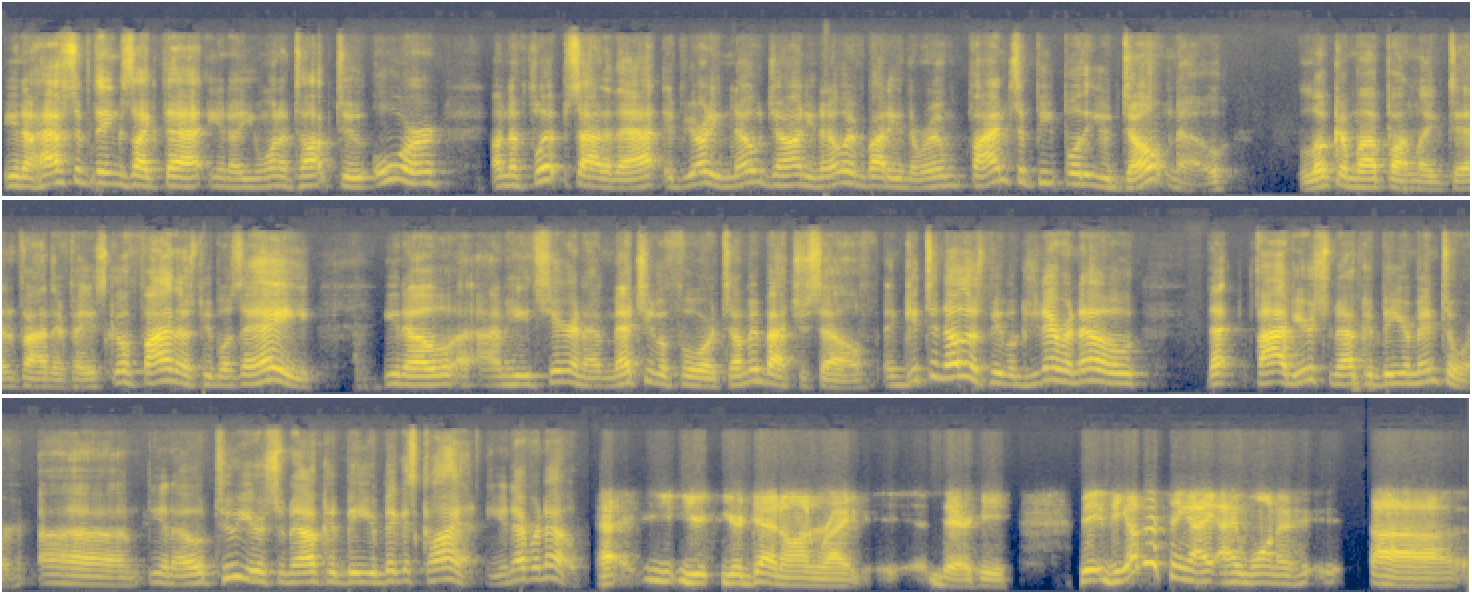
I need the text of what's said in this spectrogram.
you know, have some things like that, you know, you want to talk to. Or on the flip side of that, if you already know John, you know everybody in the room, find some people that you don't know, look them up on LinkedIn, find their face, go find those people and say, hey, you know, I'm Heath Sheeran. I've met you before. Tell me about yourself and get to know those people because you never know that five years from now could be your mentor. Uh, you know, two years from now could be your biggest client. You never know. Uh, you, are dead on right there, Heath. The, the other thing I, I want to uh,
